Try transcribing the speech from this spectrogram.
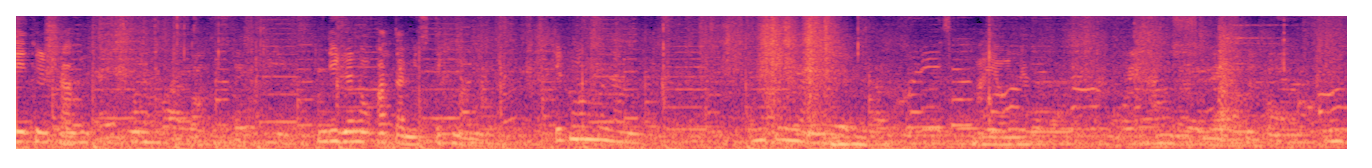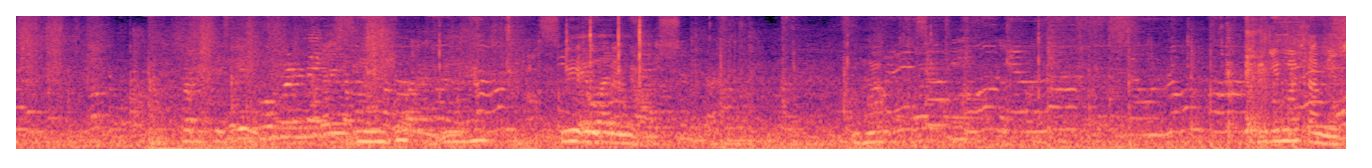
Flaky siya. Hindi ganun katamis. Tikman. Tikman mo lang. Hindi na. Ayaw niya. Mhm, mhm. I-open niya. Mhm. Hindi matamis.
